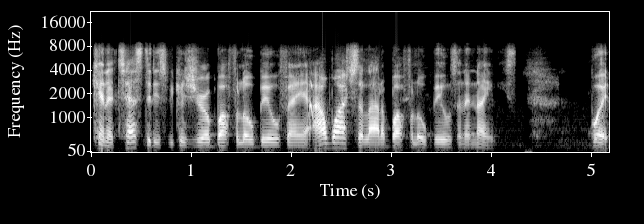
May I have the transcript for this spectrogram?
can attest to this because you're a Buffalo Bill fan. I watched a lot of Buffalo Bills in the '90s, but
